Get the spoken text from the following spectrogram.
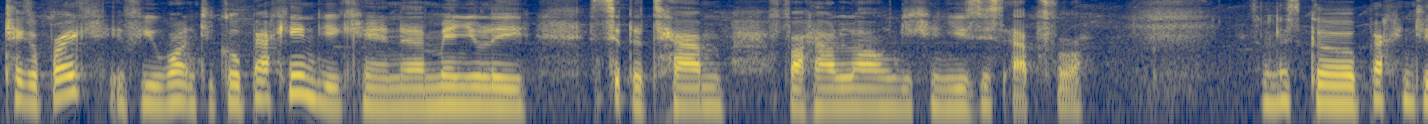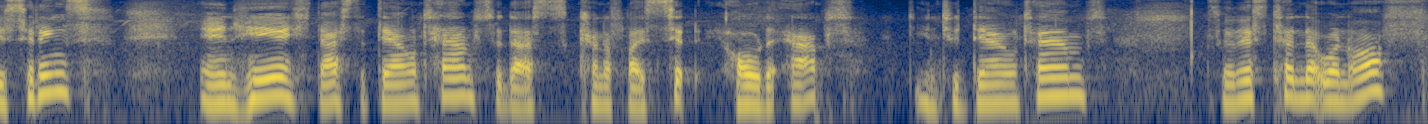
take a break. If you want to go back in, you can uh, manually set the time for how long you can use this app for. So let's go back into settings. And here, that's the downtime. So that's kind of like set all the apps into downtimes. So let's turn that one off.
